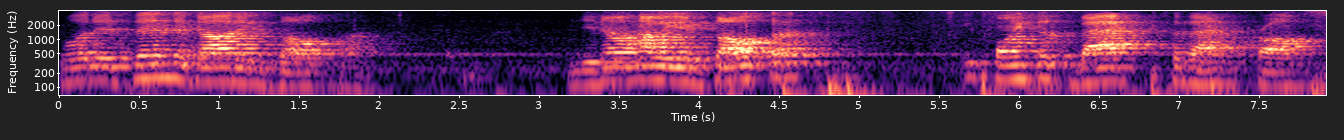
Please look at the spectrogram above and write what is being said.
well, it is then that God exalts us. And you know how He exalts us? He points us back to that cross.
